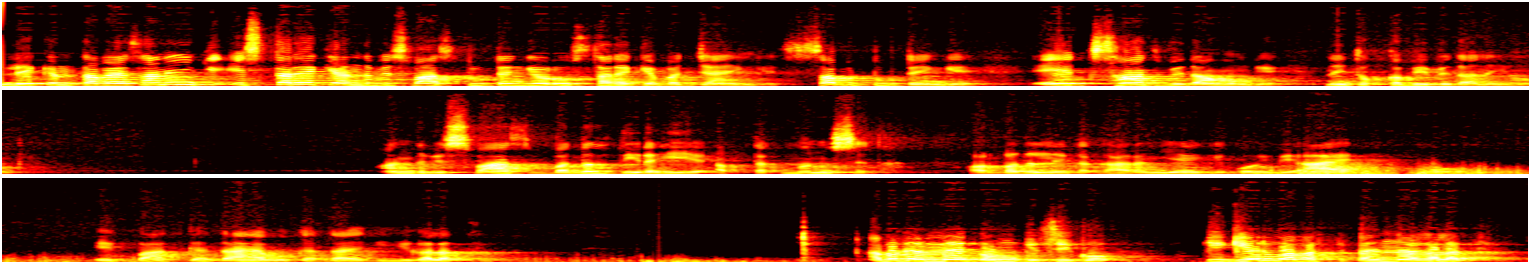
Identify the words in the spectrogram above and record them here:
लेकिन तब ऐसा नहीं कि इस तरह के अंधविश्वास टूटेंगे और उस तरह के बच जाएँगे। सब टूटेंगे। एक साथ विदा होंगे, नहीं तो कभी विदा नहीं होंगे। अंधविश्वास बदलती रही है अब तक मनुष्य था और बदलने का कारण यह है कि कोई भी आए, वो एक बात कहता है, वो कहता है कि ये गलत है। अब अगर मैं कहूँ किसी को कि गेरुआ वस्त्र पहनना गलत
